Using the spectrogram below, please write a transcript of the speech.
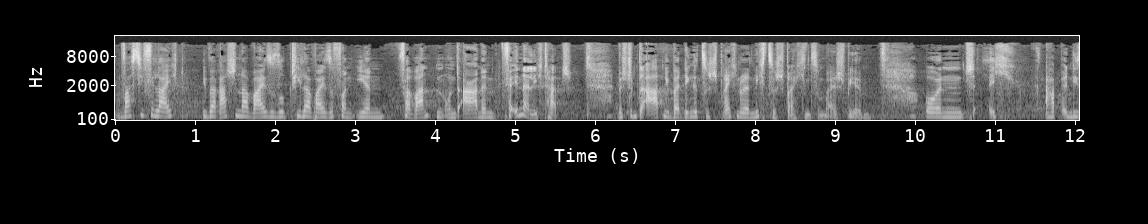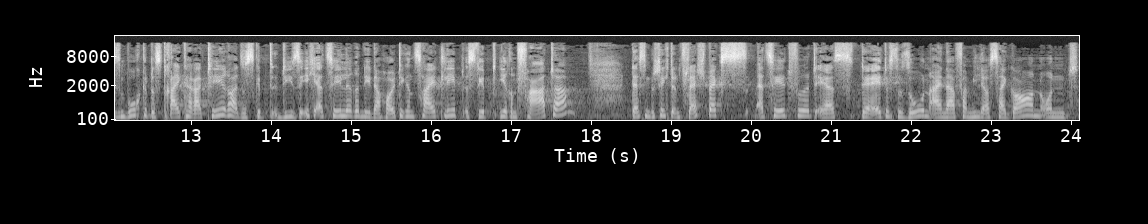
was sie vielleicht überraschenderweise, subtilerweise von ihren Verwandten und Ahnen verinnerlicht hat. Bestimmte Arten über Dinge zu sprechen oder nicht zu sprechen zum Beispiel. Und ich habe in diesem Buch gibt es drei Charaktere. Also es gibt diese Ich-Erzählerin, die in der heutigen Zeit lebt. Es gibt ihren Vater, dessen Geschichte in Flashbacks erzählt wird. Er ist der älteste Sohn einer Familie aus Saigon und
